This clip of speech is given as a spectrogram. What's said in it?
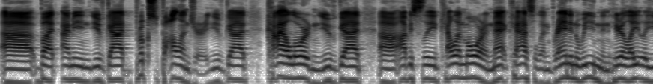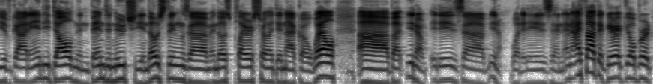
Uh, but I mean, you've got Brooks Bollinger. You've got Kyle Orton. You've got uh, obviously Kellen Moore and Matt Cassel and Brandon Weeden. And here lately, you've got Andy Dalton and Ben DiNucci. And those things um, and those players certainly did not go well. Uh, but, you know, it is, uh, you know, what it is. And, and I thought that Garrett Gilbert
